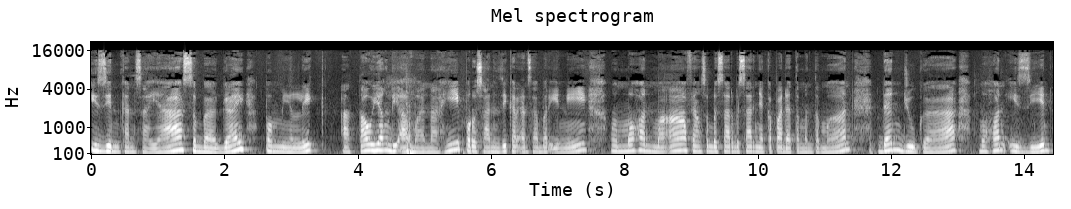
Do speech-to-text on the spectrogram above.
izinkan saya sebagai pemilik atau yang diamanahi perusahaan Zikar and Sabar ini memohon maaf yang sebesar-besarnya kepada teman-teman dan juga mohon izin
